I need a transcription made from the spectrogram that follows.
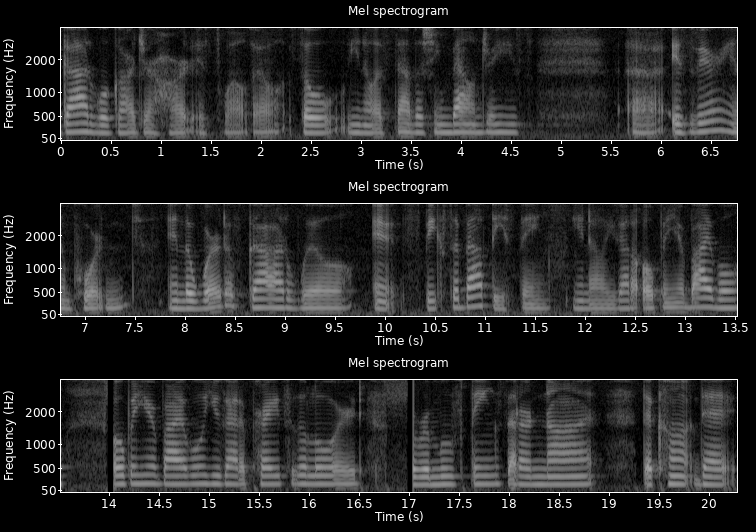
God will guard your heart as well though so you know establishing boundaries uh, is very important and the word of God will it speaks about these things you know you got to open your bible open your bible you got to pray to the lord remove things that are not that con- that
